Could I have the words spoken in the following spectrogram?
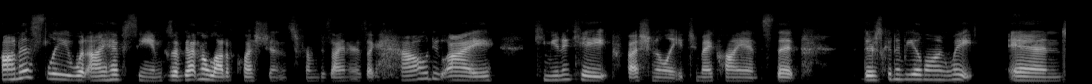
honestly, what I have seen, because I've gotten a lot of questions from designers, like how do I communicate professionally to my clients that there's going to be a long wait and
